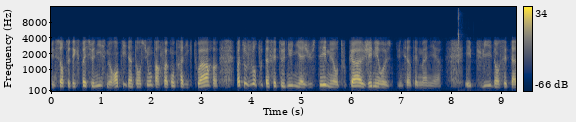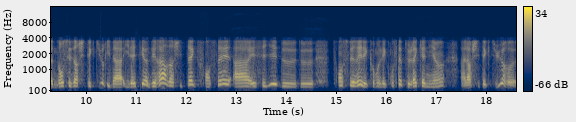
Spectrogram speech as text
une sorte d'expressionnisme rempli d'intentions parfois contradictoires, pas toujours tout à fait tenues ni ajustées, mais en tout cas généreuses d'une certaine manière. Et puis dans, ces architectures, il a, été un des rares architectes français à essayer de transférer les, les concepts lacaniens à l'architecture.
